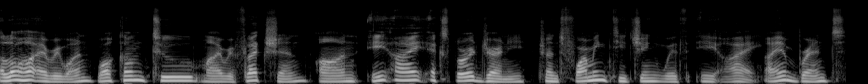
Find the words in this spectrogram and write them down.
Aloha, everyone. Welcome to my reflection on AI Explorer Journey Transforming Teaching with AI. I am Brent,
